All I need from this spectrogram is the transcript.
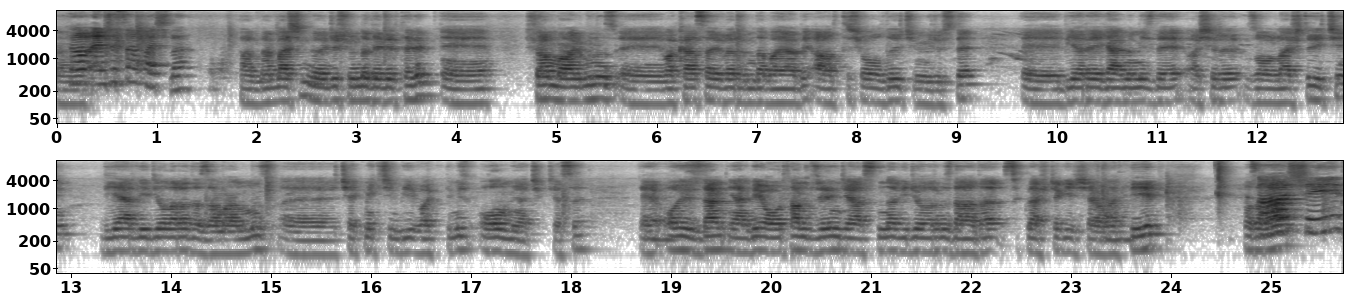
Aynen. Tamam önce sen başla. Tamam ben başlayayım da önce şunu da belirtelim. Ee, şu an malumunuz e, vaka sayılarında bayağı bir artış olduğu için virüste e, bir araya gelmemiz de aşırı zorlaştığı için diğer videolara da zamanımız e, çekmek için bir vaktimiz olmuyor açıkçası. E, Evet. O yüzden yani bir ortam düzelince aslında videolarımız daha da sıklaşacak inşallah Evet. deyip o zaman Aa şeyi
